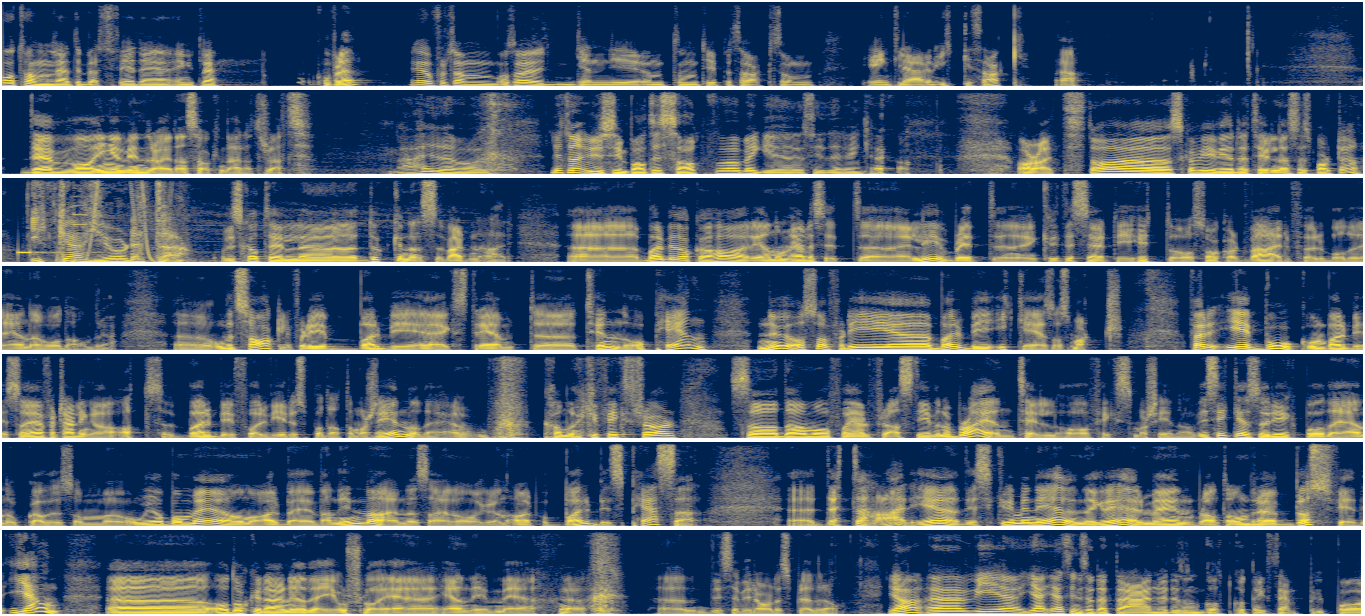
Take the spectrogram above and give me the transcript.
Og tommel ned til BuzzFeed, egentlig. Hvorfor det? Jo, for som også gjengir en sånn type sak som egentlig er en ikke-sak. Ja. Det var ingen vinnere i den saken der, rett og slett. Nei, det var litt sånn usympatisk sak på begge sider, egentlig. Ja. All right. Da skal vi videre til neste spalte. Ikke gjør dette. Og vi skal til uh, dukkenes verden her. Uh, Barbie-dokka har gjennom hele sitt uh, liv blitt uh, kritisert i hytt og såkalt vær for både det ene og det andre. hovedsakelig fordi Barbie er ekstremt tynn og pen, nå også fordi Barbie ikke er så smart. For i bok om Barbie så er fortellinga at Barbie får virus på datamaskinen, og det kan hun ikke fikse sjøl, så da må hun få hjelp fra Steven og Brian til å fikse maskina. Hvis ikke så ryker både en oppgave som hun jobber med, og noe arbeid venninna hennes av en eller annen grunn har på Barbies PC. Eh, dette her er diskriminerende greier, mener blant andre BuzzFeed. Igjen! Uh, og dere der nede i Oslo er enig med Eh, disse virale sprederne. Ja, eh, vi, jeg, jeg syns dette er en veldig sånn godt, godt eksempel på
